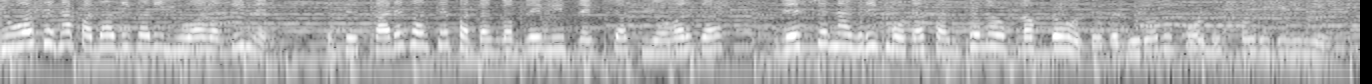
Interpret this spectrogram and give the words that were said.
युवासेना पदाधिकारी युवा वतीने तसेच कार्यकर्ते पतंगप्रेमी प्रेक्षक युववर्ग ज्येष्ठ नागरिक मोठ्या संख्येने उपलब्ध होते. The bureau report Discovery TV news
